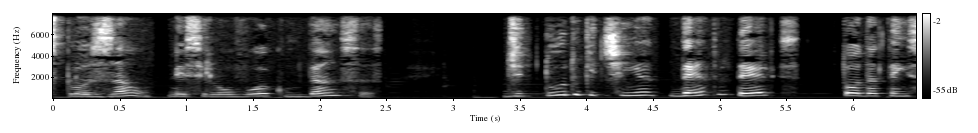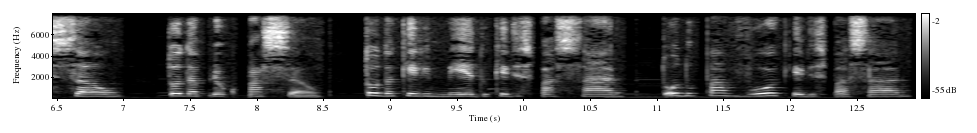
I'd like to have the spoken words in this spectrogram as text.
explosão nesse louvor com danças de tudo que tinha dentro deles, toda a tensão, toda a preocupação, todo aquele medo que eles passaram, todo o pavor que eles passaram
